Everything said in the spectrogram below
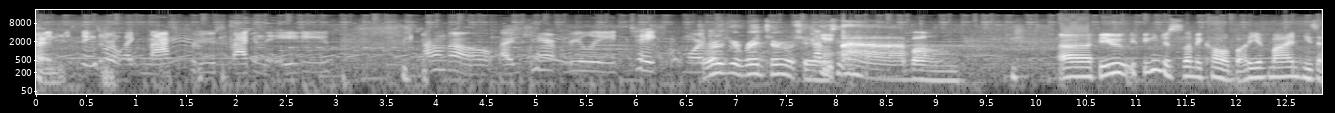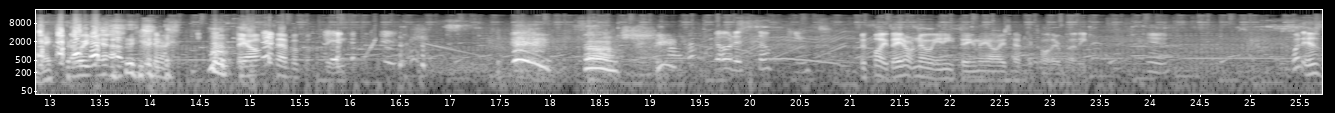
I mean, these things were like mass produced back in the 80s. I don't know. I can't really take more than Where are than. your red turtle shells? ah, bomb. Uh, if you if you can just let me call a buddy of mine, he's an expert. Oh yeah. they always have a buddy. Oh, This goat is so cute. It's like they don't know anything. They always have to call their buddy. Yeah. What is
